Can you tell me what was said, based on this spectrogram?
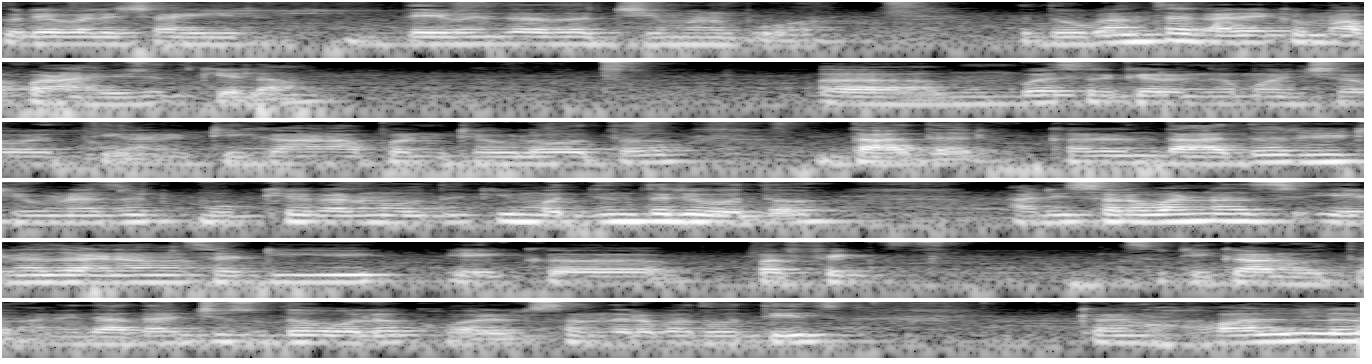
तुरेवाले शाहीर देवेंद्रदादा झिमनबुवा या दोघांचा कार्यक्रम आपण आयोजित केला. मुंबईसारख्या रंगमंचावरती आणि ठिकाण आपण ठेवलं होतं दादर. कारण दादर हे ठेवण्याचं मुख्य कारण होतं की मध्यंतरी होतं. आणि सर्वांनाच येणं जाण्यासाठी एक परफेक्ट असं ठिकाण होतं आणि दादांची सुद्धा ओळख हॉल संदर्भात होतीच. कारण हॉल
